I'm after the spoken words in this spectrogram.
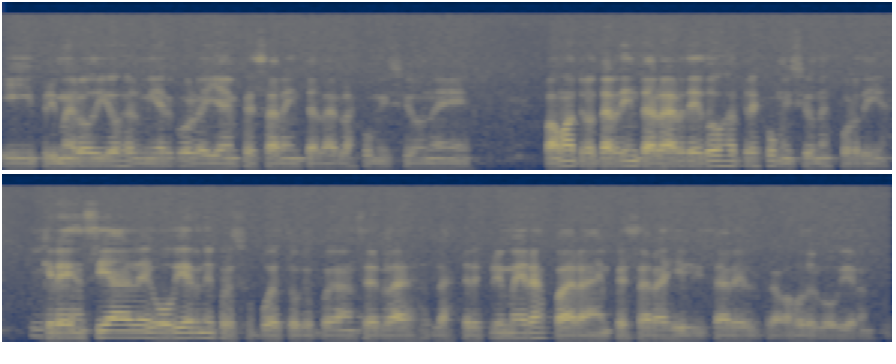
y primero Dios el miércoles ya empezar a instalar las comisiones. Vamos a tratar de instalar de dos a tres comisiones por día. Credenciales, gobierno y presupuesto, que puedan ser las, las tres primeras para empezar a agilizar el trabajo del gobierno.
